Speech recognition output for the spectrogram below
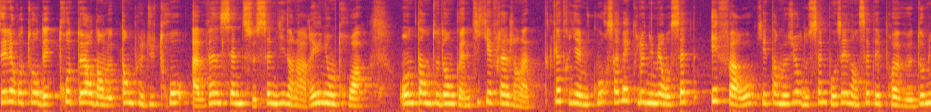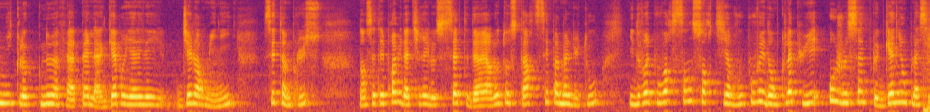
C'est les retours des trotteurs dans le temple du trot à Vincennes ce samedi dans la Réunion 3. On tente donc un ticket flash dans la quatrième course avec le numéro 7 Efaro qui est en mesure de s'imposer dans cette épreuve. Dominique Locneux a fait appel à Gabriele Gelormini, c'est un plus. Dans cette épreuve, il a tiré le 7 derrière l'autostart, c'est pas mal du tout. Il devrait pouvoir s'en sortir. Vous pouvez donc l'appuyer au jeu simple gagnant placé.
